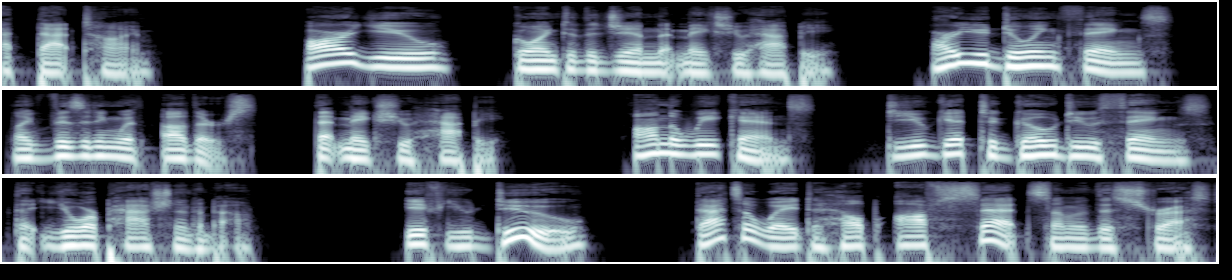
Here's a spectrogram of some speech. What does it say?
at that time? Are you going to the gym that makes you happy? Are you doing things like visiting with others that makes you happy? On the weekends, do you get to go do things that you're passionate about? If you do, that's a way to help offset some of this stress.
